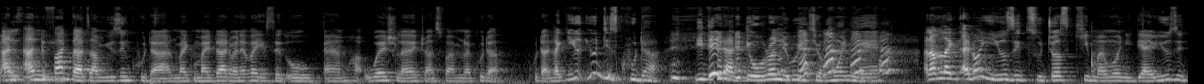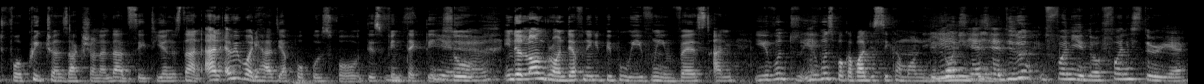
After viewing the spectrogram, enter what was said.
and and the fact that I'm using Kuda, and like my dad, whenever he says, "Oh, um, where should I transfer?" I'm like, "Kuda, Kuda." Like you, you this Kuda. The day that they will run away with your money, eh? And I'm like, I don't use it to just keep my money there. I use it for quick transaction, and that's it. You understand? And everybody has their purpose for this fintech thing. So in the long run, definitely people will even invest. And you even you even spoke about the Sycamore, the yes, loaning yes, thing. yes. They don't. Funny enough, funny story. Yeah,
